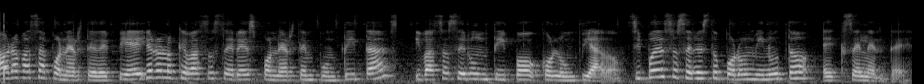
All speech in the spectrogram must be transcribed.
Ahora vas a ponerte de pie, pero lo que vas a hacer es ponerte en puntitas y vas a hacer un tipo columpiado. Si puedes hacer esto por un minuto, excelente.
